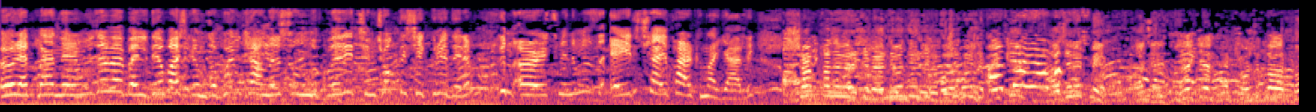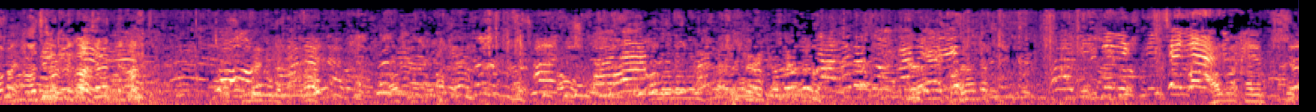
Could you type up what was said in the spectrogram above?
Öğretmenlerimize ve belediye başkanımıza bu imkanları sundukları için çok teşekkür ederim. Bugün öğretmenimiz Eğriçay Parkı'na geldik. Şapkanı vereceğim, eldiven diyeceğim, poşet diyeceğim. Bekleyin. Acele etmeyin. Acele etmeyin. Gel. Çocuklar. Tamam. Acele etmeyin, acele etmeyin. Hadi. Al bakalım. Biraz.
